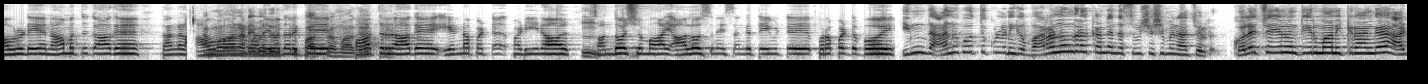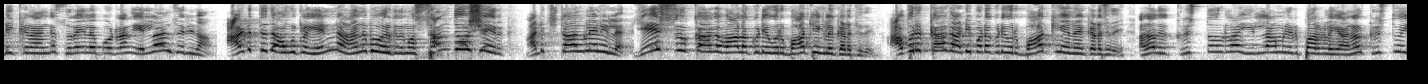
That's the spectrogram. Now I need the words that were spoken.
அவருடைய நாமத்துக்காக தங்கள் அவமானம் அடைவதற்கு அடைவதற்கு பாத்திரமாக. பாத்திரராக எண்ணப்பட்டபடியினால் சந்தோஷமாய் ஆலோசனை சங்கத்தை விட்டு புறப்பட்டு போய் இந்த அனுபவத்துக்குள்ள நீங்க வரணுங்கிறதுக்கான இந்த சுவிசேஷமே நான் சொல்றேன். கொலை செய்யணும் தீர்மானிக்கிறாங்க அடிக்கிறாங்க சிறையில போடுறாங்க எல்லாம் சரிதான். அடுத்தது அவங்களுக்குள்ள என்ன அனுபவம் இருக்குது தெரியுமா? சந்தோஷம் இருக்கு. அடிச்சிட்டாங்களேன்னு இல்ல. இயேசுக்காக வாழக்கூடிய ஒரு பாக்கியம் எங்களுக்கு கிடைச்சது. அவருக்காக அடிபடக்கூடிய ஒரு பாக்கியம் எனக்கு கிடைச்சது. அதாவது கிறிஸ்தவர்களா இல்லாமல் இருப்பார்களே ஆனால் கிறிஸ்துவை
